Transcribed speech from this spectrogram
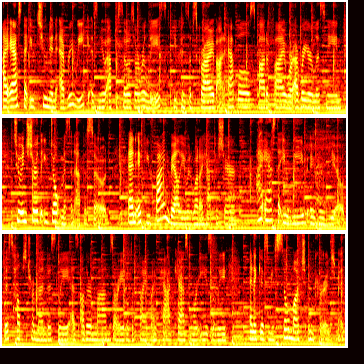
I ask that you tune in every week as new episodes are released. You can subscribe on Apple, Spotify, wherever you're listening to ensure that you don't miss an episode. And if you find value in what I have to share, I ask that you leave a review. This helps tremendously as other moms are able to find my podcast more easily, and it gives me so much encouragement.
